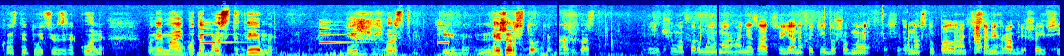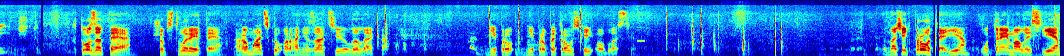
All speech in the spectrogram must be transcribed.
конституцію, закони, вони мають бути простими і жорсткими. Не жорстокими, а жорсткими. Якщо ми формуємо організацію, я не хотів би, щоб ми наступали на ті самі граблі, що і всі інші. Хто за те, щоб створити громадську організацію Лелека в Дніпро, в Дніпропетровській області? Значить, проти є, утримались є.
